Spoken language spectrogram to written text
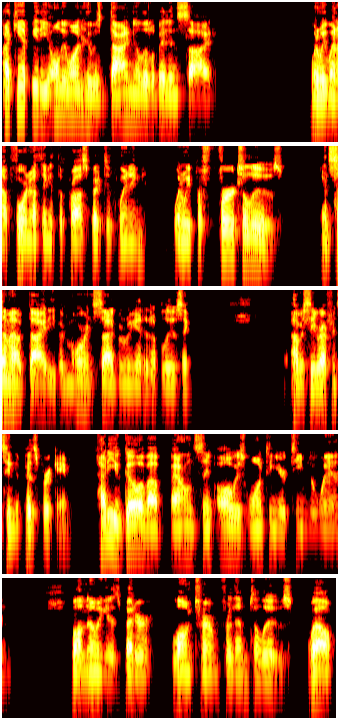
I can't be the only one who was dying a little bit inside when we went up 4 nothing at the prospect of winning, when we prefer to lose, and somehow died even more inside when we ended up losing. Obviously, referencing the Pittsburgh game. How do you go about balancing always wanting your team to win while knowing it is better long term for them to lose? Well,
